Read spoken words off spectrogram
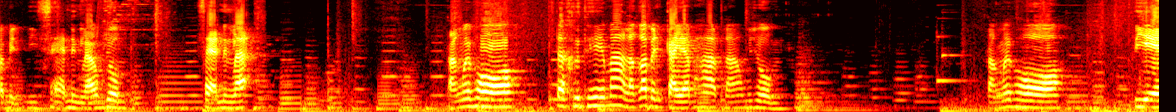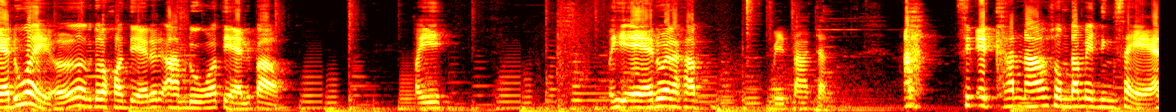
ระเบิดมีแสนหนึ่งแล้วคุณผู้ชมแสนหนึ่งแล้วตังค์ไม่พอแต่คือเท่มากแล้วก็เป็นกายภาพนะคุณผู้ชม ตังค์ไม่พอตีแอร์ด้วย เออเป็นตัวละครตีแอร์ด้วยอ่ามาดูว่าตีแอร์หรือเปล่าตีตีแอร์ด้วยนะครับเบต้าจัดอะ11คันนะผู้ชมดาเมจ1แสน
